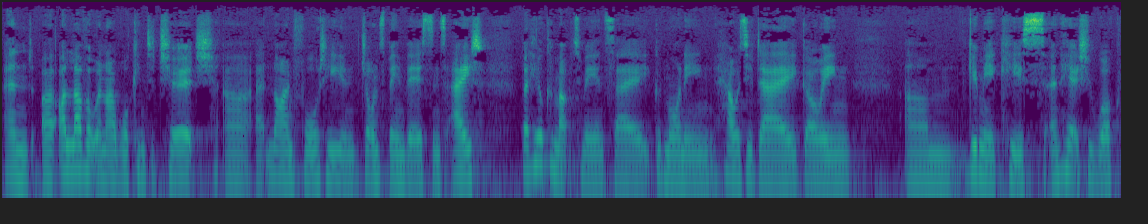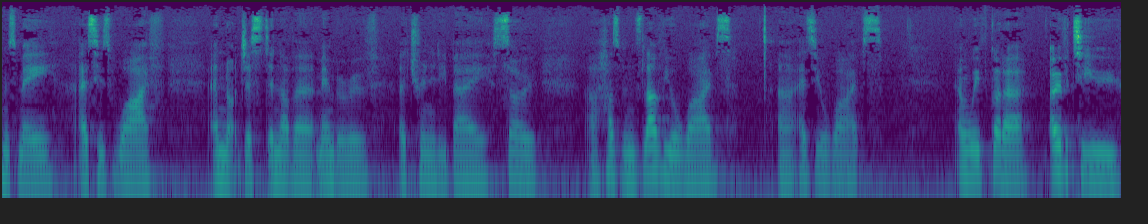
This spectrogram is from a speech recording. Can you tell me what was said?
And I love it when I walk into church uh, at 9:40, and John's been there since eight. But he'll come up to me and say, "Good morning. How was your day going?" Um, give me a kiss, and he actually welcomes me as his wife and not just another member of a Trinity Bay. So, uh, husbands, love your wives uh, as your wives. And we've got a over to you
